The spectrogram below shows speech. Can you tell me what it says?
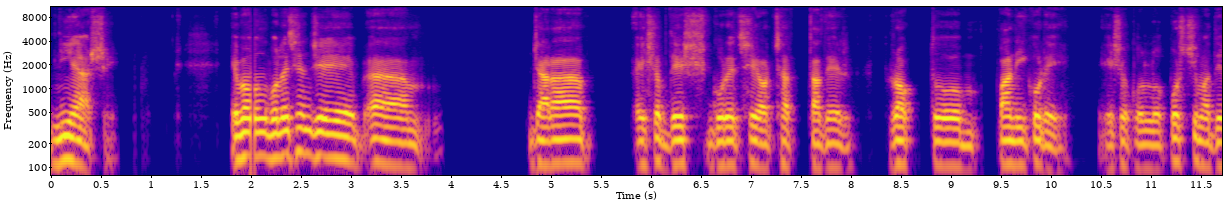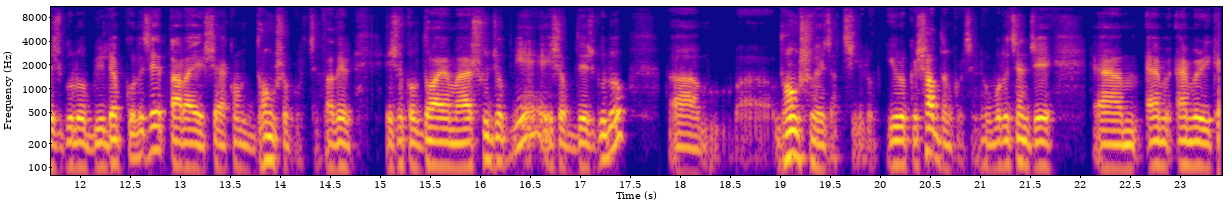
নিয়ে আসে। এবং বলেছেন যে যারা এইসব দেশ গড়েছে অর্থাৎ তাদের রক্ত পানি করে এই সকল পশ্চিমা দেশগুলো বিল্ড আপ করেছে, তারা এসে এখন ধ্বংস করছে। তাদের এই সকল দয়া মায়ার সুযোগ নিয়ে এইসব দেশগুলো ধ্বংস হয়ে যাচ্ছে ইউরোপ। ইউরোপকে সাবধান করেছেন এবং বলেছেন যে আমেরিকা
